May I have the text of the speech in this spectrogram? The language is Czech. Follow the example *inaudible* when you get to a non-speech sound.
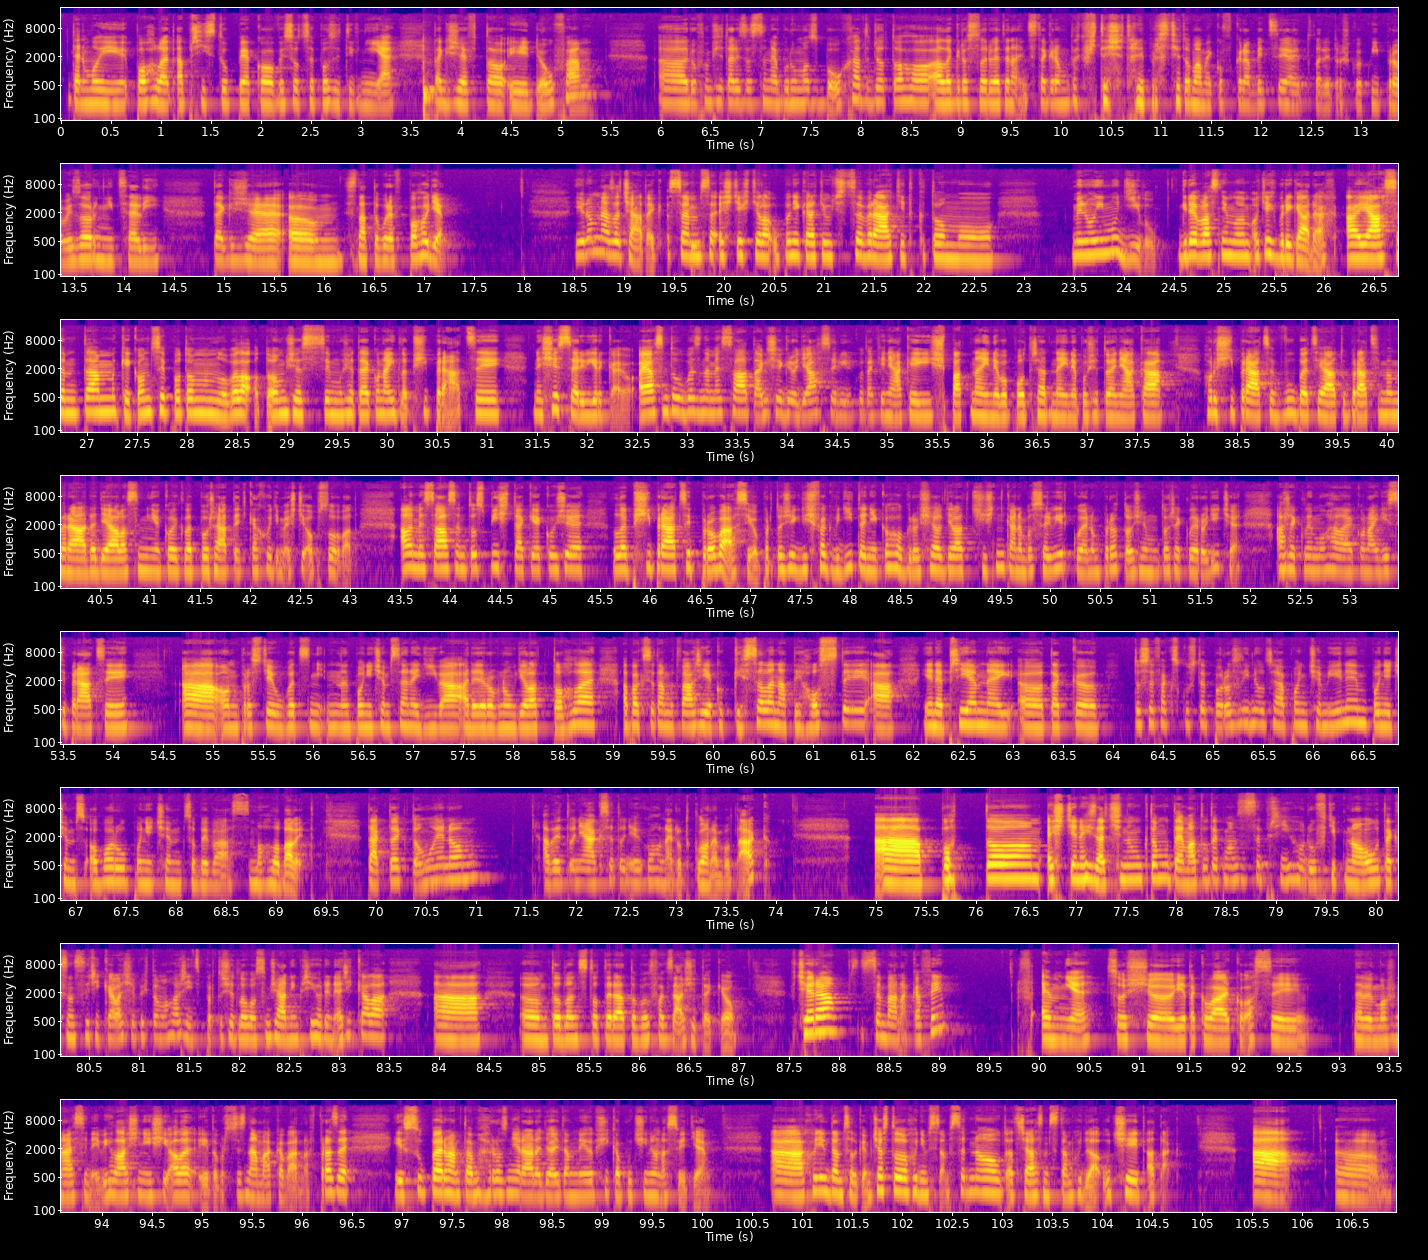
ten můj pohled a přístup jako vysoce pozitivní je, takže v to i doufám. Uh, doufám, že tady zase nebudu moc bouchat do toho, ale kdo sledujete na Instagramu, tak víte, že tady prostě to mám jako v krabici a je to tady trošku takový provizorní celý, takže um, snad to bude v pohodě. Jenom na začátek jsem se ještě chtěla úplně kratějce vrátit k tomu minulýmu dílu, kde vlastně mluvím o těch brigádách a já jsem tam ke konci potom mluvila o tom, že si můžete jako najít lepší práci, než je servírka, jo. A já jsem to vůbec nemyslela tak, že kdo dělá servírku, tak je nějaký špatný nebo potřebný, nebo že to je nějaká horší práce vůbec. Já tu práci mám ráda, dělala jsem ji několik let pořád, teďka chodím ještě obsluhovat. Ale myslela jsem to spíš tak, jako že lepší práci pro vás, jo, protože když fakt vidíte někoho, kdo šel dělat číšníka nebo servírku jenom proto, že mu to řekli rodiče a řekli mu, hele, jako najdi si práci, a on prostě vůbec po ničem se nedívá a jde rovnou dělat tohle a pak se tam utváří jako kysele na ty hosty a je nepříjemný, uh, tak uh, to se fakt zkuste porozlídnout třeba po něčem jiným, po něčem z oboru, po něčem, co by vás mohlo bavit. Tak to je k tomu jenom, aby to nějak se to někoho nedotklo nebo tak. A potom, ještě než začnu k tomu tématu, tak mám zase příhodu vtipnou, tak jsem si říkala, že bych to mohla říct, protože dlouho jsem žádný příhody neříkala a um, tohle to teda, to byl fakt zážitek, jo. Včera jsem byla na kafi v Emě, což eh, je taková jako asi nevím, možná asi nejvyhlášenější, ale je to prostě známá kavárna v Praze. Je super, mám tam hrozně ráda, dělají tam nejlepší kapučíno na světě. A chodím tam celkem často, chodím si tam sednout a třeba jsem se tam chodila učit a tak. A um,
